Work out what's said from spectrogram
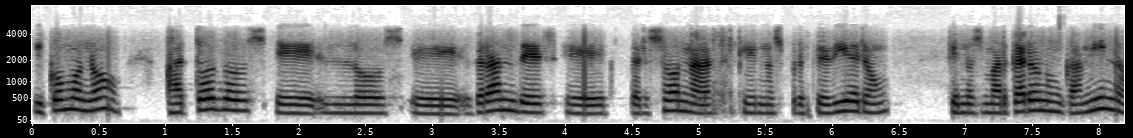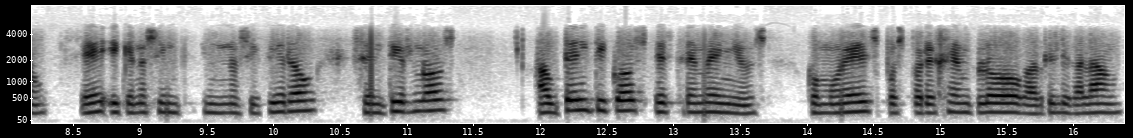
y, cómo no, a todos eh, los eh, grandes eh, personas que nos precedieron, que nos marcaron un camino eh, y que nos, hicieron sentirnos auténticos extremeños, como es, pues, por ejemplo, Gabriel Galán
